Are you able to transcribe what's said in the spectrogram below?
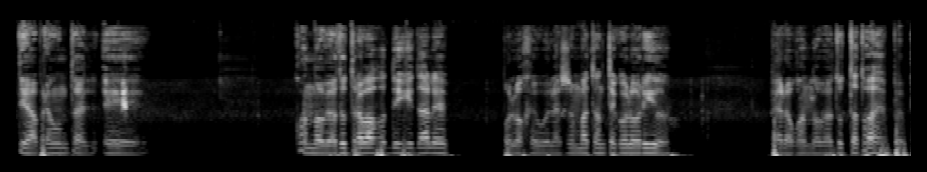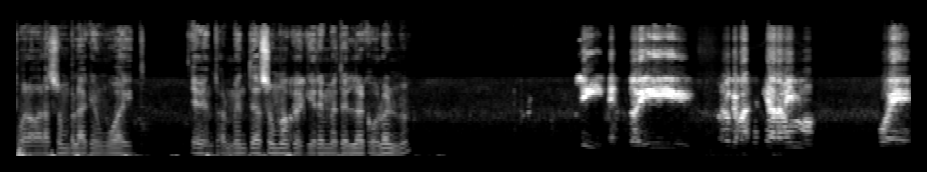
te iba a preguntar eh, cuando veo tus trabajos digitales, por lo regular son bastante coloridos. Pero cuando veo tus tatuajes, pues por ahora son black and white. Eventualmente asumo que quieres meterle al color, ¿no? Sí, estoy... Lo que pasa es que ahora mismo, pues,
